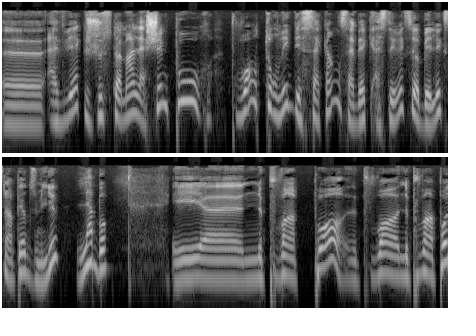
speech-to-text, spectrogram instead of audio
euh, avec justement la Chine pour pouvoir tourner des séquences avec Astérix et Obélix, l'Empire du Milieu, là-bas. Et ne pouvant pas euh, pouvoir, ne pouvant pas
